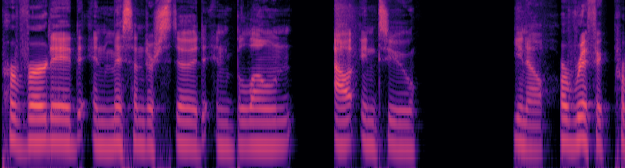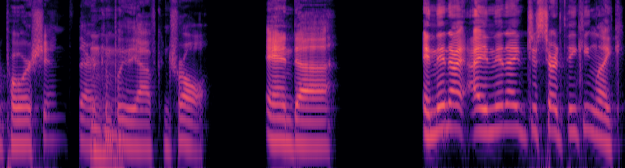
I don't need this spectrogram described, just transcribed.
perverted and misunderstood and blown out into you know horrific proportions that are Mhm. completely out of control and uh and then I, I and then i just started thinking like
